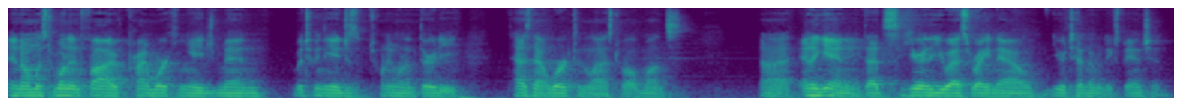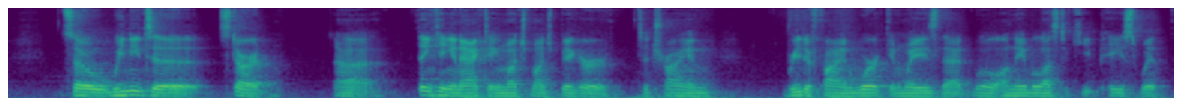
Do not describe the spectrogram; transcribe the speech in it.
And almost one in five prime working age men between the ages of 21 and 30 has not worked in the last 12 months. Uh, and again, that's here in the US right now, year 10 of an expansion. So we need to start uh, thinking and acting much, much bigger to try and redefine work in ways that will enable us to keep pace with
